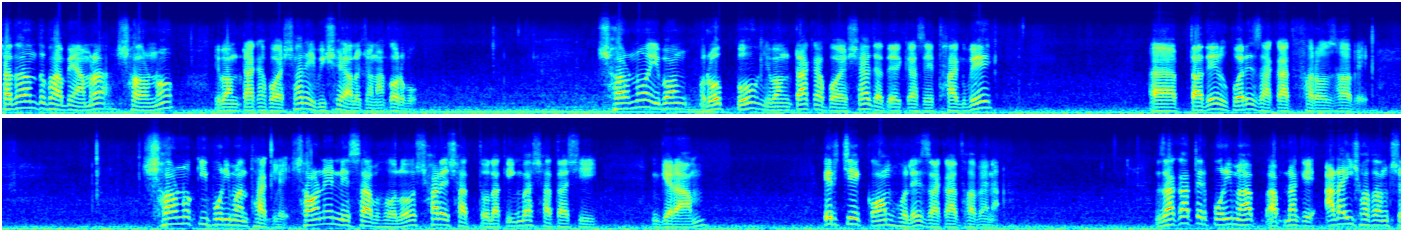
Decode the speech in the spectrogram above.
সাধারণতভাবে আমরা স্বর্ণ এবং টাকা পয়সার এই বিষয়ে আলোচনা করব। স্বর্ণ এবং রৌপ্য এবং টাকা পয়সা যাদের কাছে থাকবে তাদের উপরে জাকাত ফরজ হবে। স্বর্ণ কি পরিমাণ থাকলে? স্বর্ণের নেশাব হলো সাড়ে সাত তোলা কিংবা সাতাশি গ্রাম। এর চেয়ে কম হলে জাকাত হবে না। জাকাতের পরিমাপ আপনাকে আড়াই শতাংশ,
